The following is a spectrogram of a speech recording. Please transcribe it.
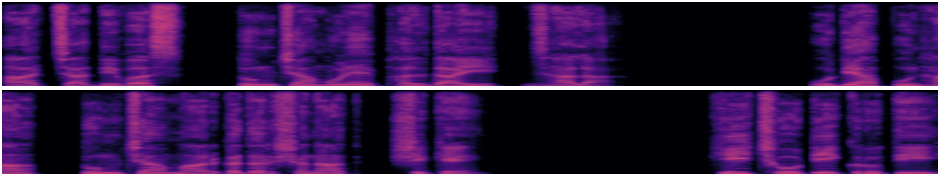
आजचा दिवस तुमच्यामुळे फलदायी झाला. उद्या पुन्हा तुमच्या मार्गदर्शनात शिकेन. ही छोटी कृती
